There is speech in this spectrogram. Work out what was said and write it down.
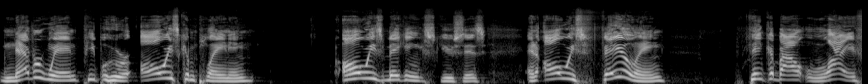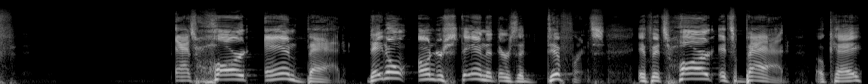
never win, people who are always complaining, always making excuses, and always failing think about life as hard and bad. They don't understand that there's a difference. If it's hard, it's bad, okay?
